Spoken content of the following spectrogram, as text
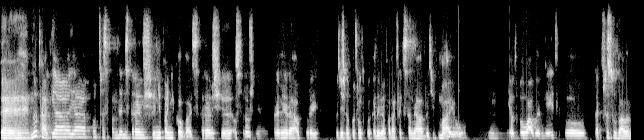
E, no tak, ja, ja podczas pandemii starałem się nie panikować, starałem się ostrożnie. Premiera, o której powiedzieć na początku, Akademia Pana Kleksa miała być w maju nie odwołałem jej, tylko tak przesuwałem.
